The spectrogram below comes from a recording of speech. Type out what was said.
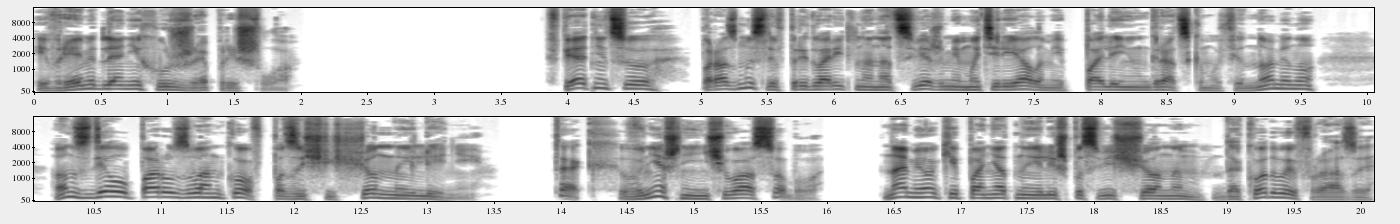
и время для них уже пришло. В пятницу, поразмыслив предварительно над свежими материалами по ленинградскому феномену, он сделал пару звонков по защищенной линии. Так, внешне ничего особого. Намеки, понятные лишь посвященным, да кодовые фразы.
